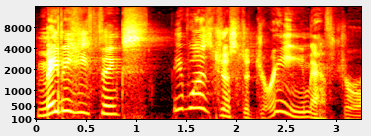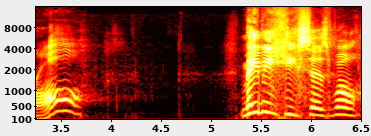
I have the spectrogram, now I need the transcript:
Maybe he thinks it was just a dream after all. Maybe he says, Well,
